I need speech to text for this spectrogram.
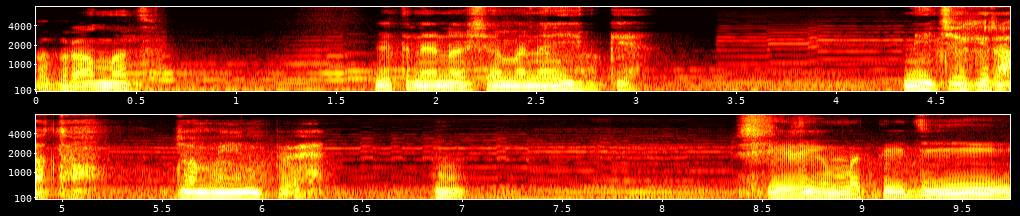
घबरा मत। इतने नशे में नहीं हो के नीचे गिरा दो, ज़मीन पे। श्रीमती जी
